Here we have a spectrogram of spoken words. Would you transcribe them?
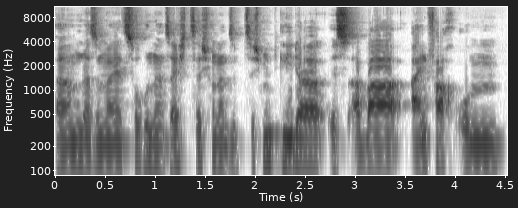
Ähm, da sind wir jetzt so 160, 170 Mitglieder, ist aber einfach um,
